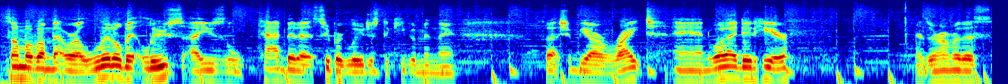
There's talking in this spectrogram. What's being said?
some of them that were a little bit loose I used a tad bit of super glue just to keep them in there. So that should be alright. And what I did here is remember this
